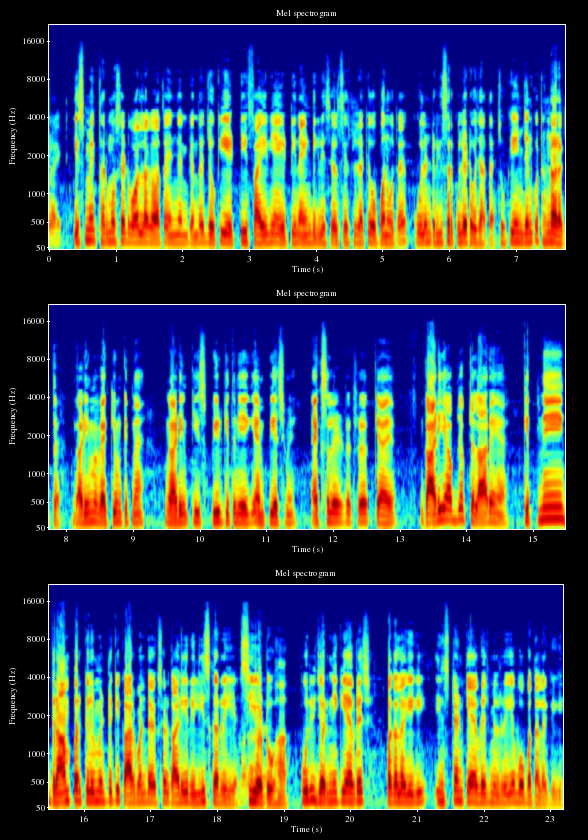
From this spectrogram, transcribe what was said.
राइट इसमें एक थर्मोस्टेट वॉल लगा होता है इंजन के अंदर जो कि 85 या 89 डिग्री सेल्सियस पे जाके ओपन होता है। कूलेंट रिसर्कुलेट हो जाता है जो कि इंजन को ठंडा रखता है। गाड़ी में वैक्यूम कितना है? गाड़ी की स्पीड कितनी है एम पी में। एक्सेलेटर क्या है? गाड़ी आप जब चला रहे हैं कितने ग्राम पर किलोमीटर की कार्बन डाइऑक्साइड गाड़ी रिलीज़ कर रही है? सी ओ टू हाँ। पूरी जर्नी की एवरेज पता लगेगी। इंस्टेंट की एवरेज मिल रही है वो पता लगेगी।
